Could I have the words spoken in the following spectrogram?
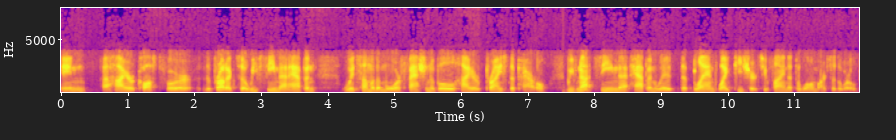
in a higher cost for the product. So we've seen that happen with some of the more fashionable, higher priced apparel. We've not seen that happen with the bland white t shirts you find at the Walmarts of the world.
